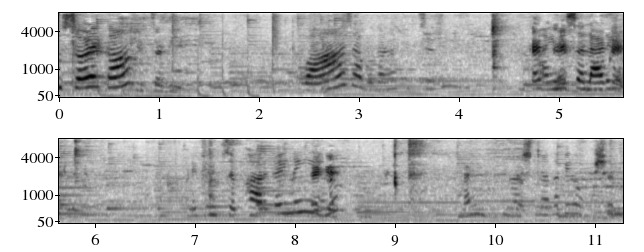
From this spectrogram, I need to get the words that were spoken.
उसळ आहे का? खिचडी. वा साबुदाणा खिचडी. सलाड आणि फ्रुट्स फार काही नाही आहे नाश्त्याला काही ऑप्शन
